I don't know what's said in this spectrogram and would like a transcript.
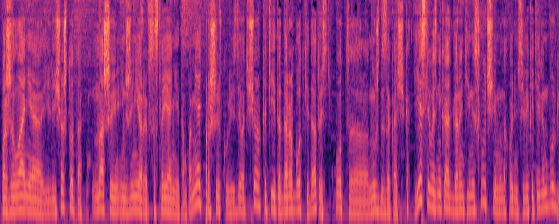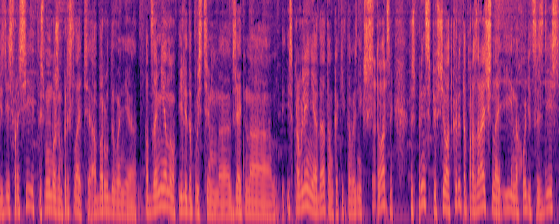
пожелания или еще что-то, наши инженеры в состоянии там поменять прошивку или сделать еще какие-то доработки, да, то есть под э, нужды заказчика. Если возникает гарантийный случай, мы находимся в Екатеринбурге, здесь в России, то есть мы можем прислать оборудование под замену или, допустим, э, взять на исправление, да, там каких-то возникших ситуаций. То есть, в принципе, все открыто, прозрачно и находится здесь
